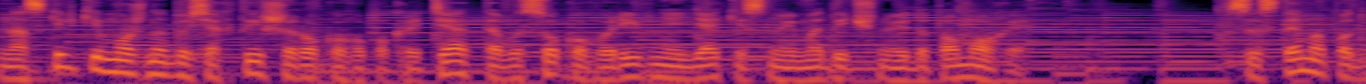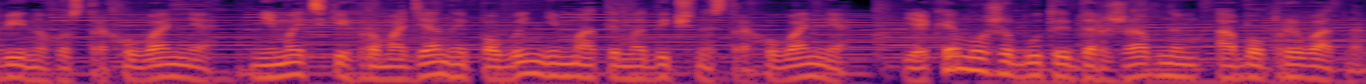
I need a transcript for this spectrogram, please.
наскільки можна досягти широкого покриття та високого рівня якісної медичної допомоги. Система подвійного страхування, німецькі громадяни повинні мати медичне страхування, яке може бути державним або приватним.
